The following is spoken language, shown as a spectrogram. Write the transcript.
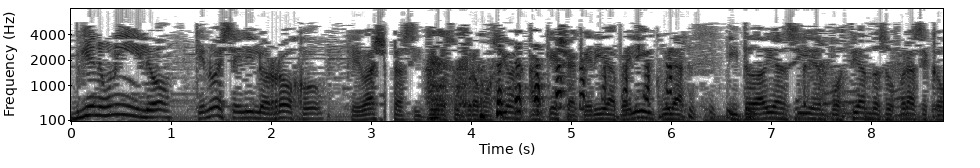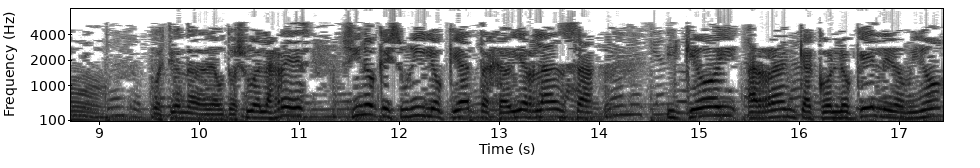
viene un hilo que no es el hilo rojo, que vaya si tuvo su promoción aquella querida película y todavía siguen posteando sus frases como cuestión de, de autoayuda en las redes, sino que es un hilo que ata Javier Lanza y que hoy arranca con lo que él denominó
